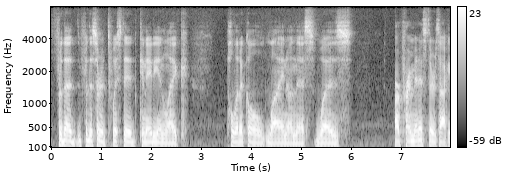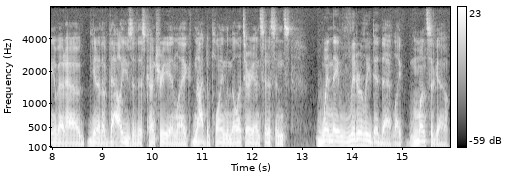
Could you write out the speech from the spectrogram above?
for the for the sort of twisted Canadian like political line on this was our prime minister talking about how you know the values of this country and like not deploying the military on citizens when they literally did that like months ago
